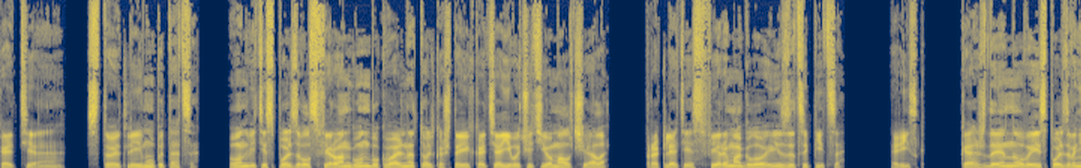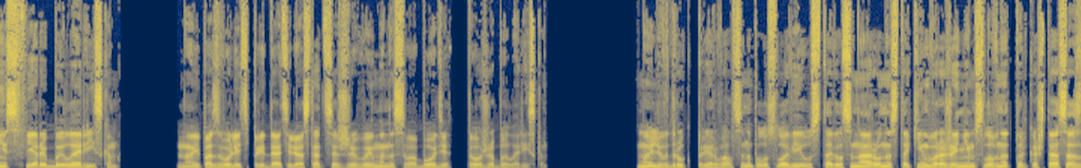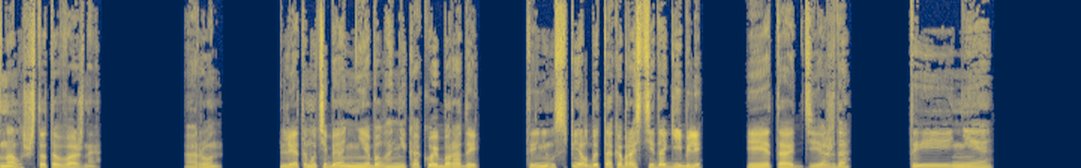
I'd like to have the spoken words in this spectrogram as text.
Хотя, стоит ли ему пытаться? Он ведь использовал сферу Ангун буквально только что, и хотя его чутье молчало, проклятие сферы могло и зацепиться. Риск. Каждое новое использование сферы было риском. Но и позволить предателю остаться живым и на свободе тоже было риском. Мэль вдруг прервался на полусловие и уставился на Арона с таким выражением, словно только что осознал что-то важное. «Арон, летом у тебя не было никакой бороды. Ты не успел бы так обрасти до гибели. И эта одежда? Ты не...»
